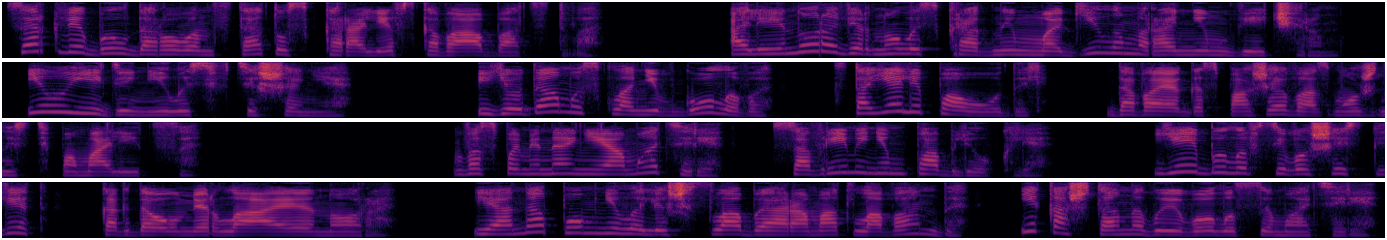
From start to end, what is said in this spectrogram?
церкви был дарован статус королевского аббатства. Алеонора вернулась к родным могилам ранним вечером и уединилась в тишине. Ее дамы, склонив головы, стояли поодаль, давая госпоже возможность помолиться. Воспоминания о матери со временем поблекли. Ей было всего шесть лет, когда умерла Аэнора, и она помнила лишь слабый аромат лаванды и каштановые волосы матери,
